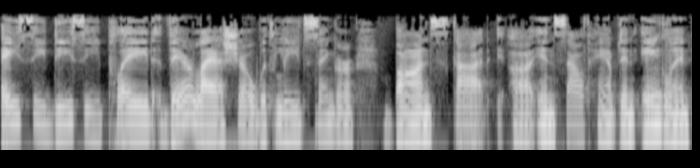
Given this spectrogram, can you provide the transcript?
ACDC played their last show with lead singer Bon Scott uh, in Southampton, England.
